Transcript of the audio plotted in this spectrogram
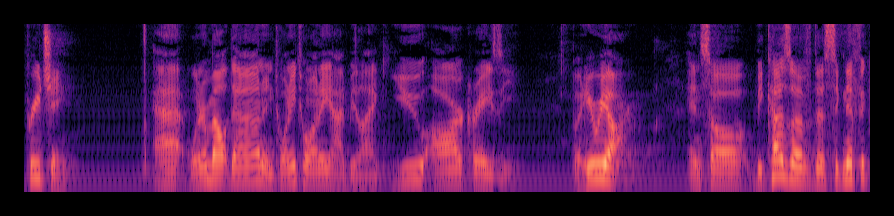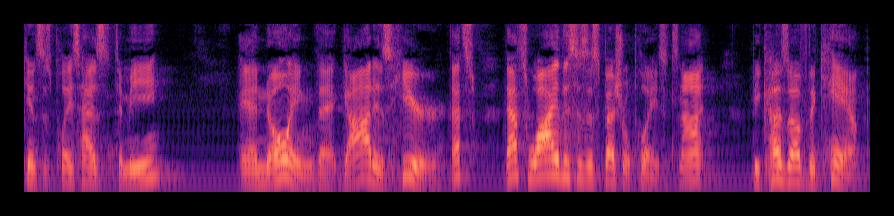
preaching at Winter Meltdown in 2020, I'd be like, you are crazy. But here we are. And so, because of the significance this place has to me, and knowing that God is here, that's, that's why this is a special place. It's not because of the camp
